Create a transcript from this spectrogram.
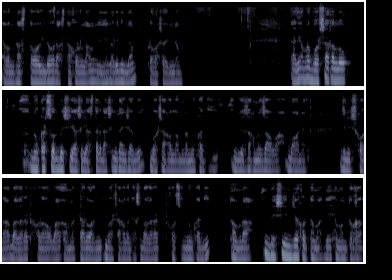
এখন রাস্তা হইল, রাস্তা করলাম, নিজে গাড়ি দিলাম, প্রবাস আইলাম। আগে আমরা বর্ষাকালও নৌকার চল বেশি আছিল, রাস্তাঘাট আসিল না হিসাবে। বর্ষাকাল আমরা নৌকা দিয়ে, যে সেখানে যাওয়া বা অনেক জিনিস করা, বাজারহাট করাও বা আমারটারও আমি বর্ষাকালে দেখছি বাজারহাট করছি, নৌকা দিয়ে। তো আমরা বেশি এনজয় করতাম আগে হেমন্তকাল।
